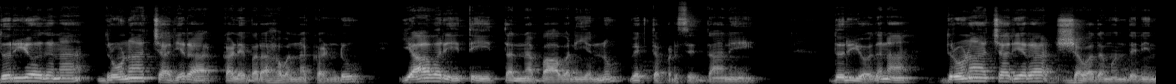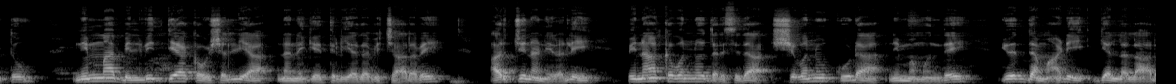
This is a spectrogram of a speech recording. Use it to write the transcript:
ದುರ್ಯೋಧನ ದ್ರೋಣಾಚಾರ್ಯರ ಕಳೆಬರಹವನ್ನು ಕಂಡು ಯಾವ ರೀತಿ ತನ್ನ ಭಾವನೆಯನ್ನು ವ್ಯಕ್ತಪಡಿಸಿದ್ದಾನೆ? ದುರ್ಯೋಧನ ದ್ರೋಣಾಚಾರ್ಯರ ಶವದ ಮುಂದೆ ನಿಂತು ನಿಮ್ಮ ಬಿಲ್ವಿದ್ಯಾ ಕೌಶಲ್ಯ ನನಗೆ ತಿಳಿಯದ ವಿಚಾರವೇ. ಅರ್ಜುನನಿರಲಿ ಪಿನಾಕವನ್ನು ಧರಿಸಿದ ಶಿವನೂ ಕೂಡ ನಿಮ್ಮ ಮುಂದೆ ಯುದ್ಧ ಮಾಡಿ ಗೆಲ್ಲಲಾರ.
